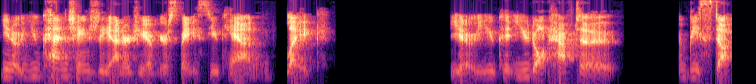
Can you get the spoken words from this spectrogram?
you know, you can change the energy of your space. You can like, you know, you could, you don't have to be stuck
